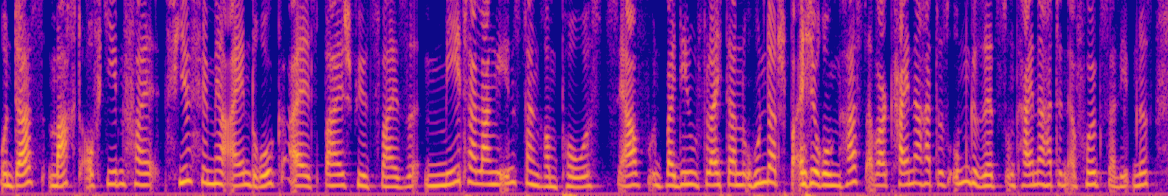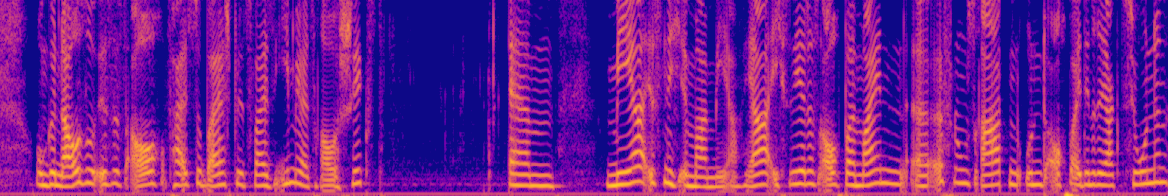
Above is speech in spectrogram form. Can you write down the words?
Und das macht auf jeden Fall viel, viel mehr Eindruck als beispielsweise meterlange Instagram-Posts, ja, bei denen du vielleicht dann 100 Speicherungen hast, aber keiner hat es umgesetzt und keiner hat ein Erfolgserlebnis. Und genauso ist es auch, falls du beispielsweise E-Mails rausschickst. Ähm, mehr ist nicht immer mehr. Ja, ich sehe das auch bei meinen äh, Öffnungsraten und auch bei den Reaktionen.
